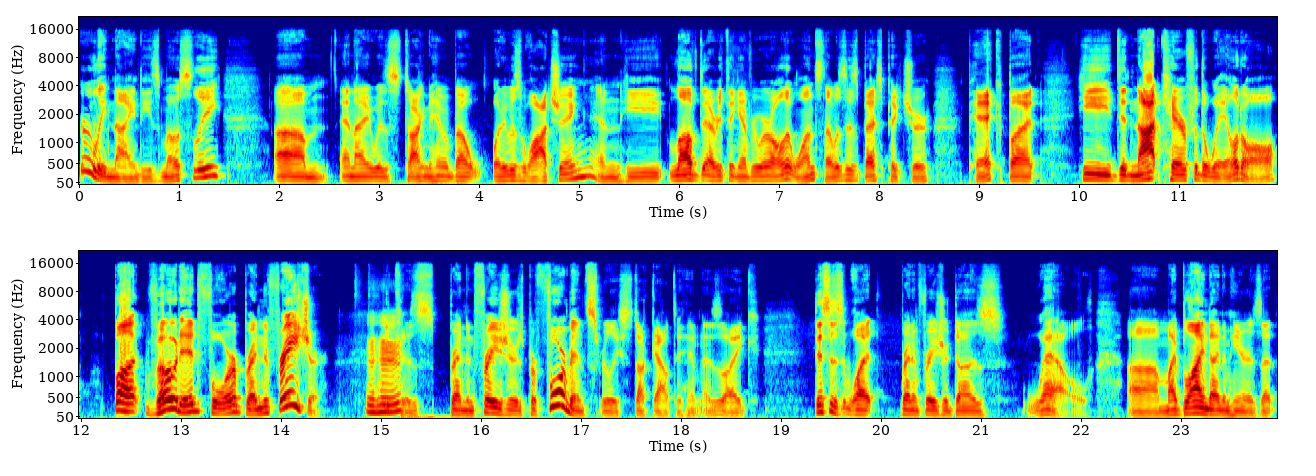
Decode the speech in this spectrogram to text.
early '90s mostly. Um, and I was talking to him about what he was watching, and he loved Everything Everywhere All at Once. That was his best picture pick, but he did not care for The Whale at all, but voted for Brendan Fraser because Brendan Fraser's performance really stuck out to him as like, this is what Brendan Fraser does well. Um, my blind item here is that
